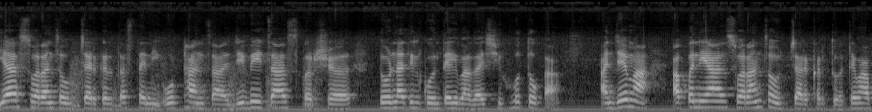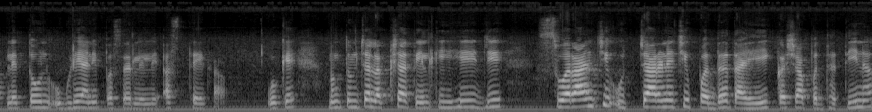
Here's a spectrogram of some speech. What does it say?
या स्वरांचा उच्चार करत असताना ओठांचा जिभेचा स्पर्श तोंडातील कोणत्याही भागाशी होतो का? आणि जेव्हा आपण या स्वरांचा उच्चार करतो तेव्हा आपले तोंड उघडे आणि पसरलेले असते का? ओके मग तुमच्या लक्षात येईल की ही जी स्वरांची उच्चारण्याची पद्धत आहे ही कशा पद्धतीनं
